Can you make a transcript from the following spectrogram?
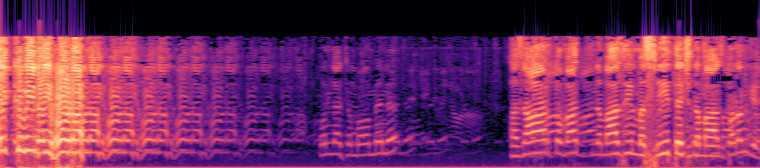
ایک بھی نہیں ہونا۔ انہاں چ مومن ہزار تو ود نمازی مسجد چ نماز پڑھن گے۔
